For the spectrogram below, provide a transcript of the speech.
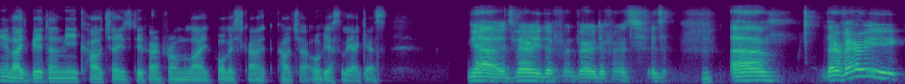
mean like Vietnamese culture is different from like Polish culture, obviously, I guess. Yeah, it's very different, very different. It's it's Mm. um they're very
